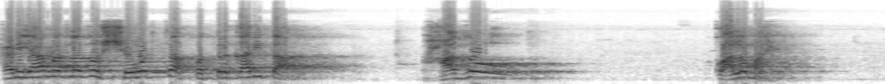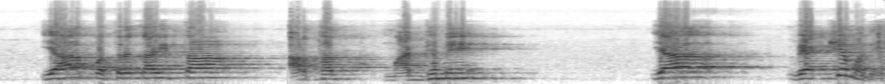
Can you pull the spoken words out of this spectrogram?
आणि यामधला जो शेवटचा पत्रकारिता हा जो कॉलम आहे या पत्रकारिता अर्थात माध्यमे या व्याख्येमध्ये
